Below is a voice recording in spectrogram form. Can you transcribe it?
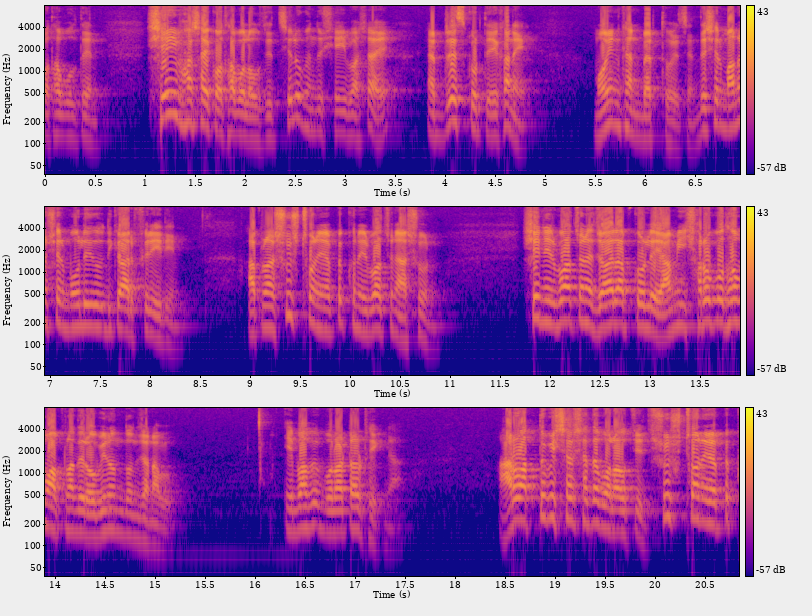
কথা বলতেন, সেই ভাষায় কথা বলা উচিত ছিল, কিন্তু সেই ভাষায় অ্যাড্রেস করতে এখানে মঈন খান ব্যর্থ হয়েছেন। দেশের মানুষের মৌলিক অধিকার ফিরিয়ে দিন। আপনারা সুষ্ঠু নিরপেক্ষ নির্বাচনে আসুন। সেই নির্বাচনে জয়লাভ করলে আমি সর্বপ্রথম আপনাদের অভিনন্দন জানাব। এভাবে বলাটাও ঠিক না। আরও আত্মবিশ্বাসের সাথে বলা উচিত, সুষ্ঠু নিরপেক্ষ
